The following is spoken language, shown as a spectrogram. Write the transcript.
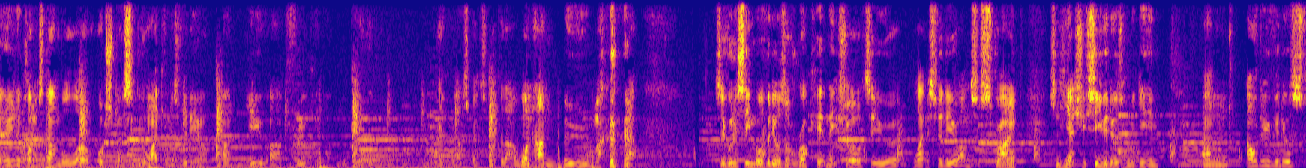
in the comments down below, or just by simply liking this video, and you are freaking out. Look at that. Yeah, that's best. Look at that. One hand, boom. so if you want to see more videos of Rocket, make sure to uh, like this video and subscribe, so you can actually see videos from the game. And I'll do videos,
